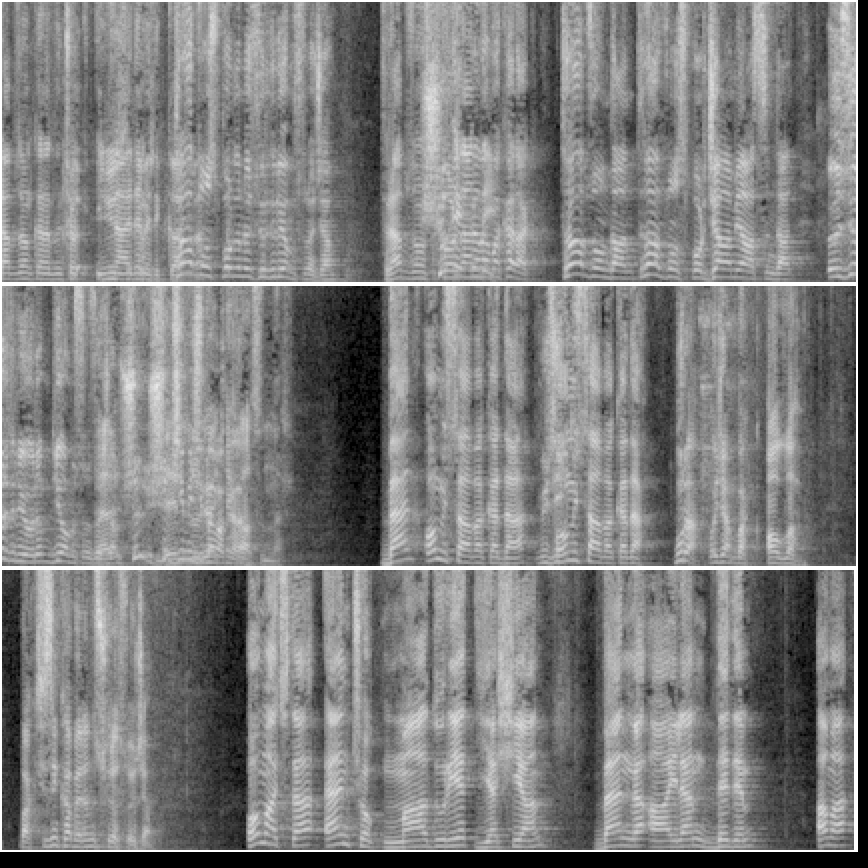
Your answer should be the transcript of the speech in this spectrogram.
Trabzon kanadını çok ikna edemedik galiba. Trabzonspor'dan özür diliyor musun hocam? Şu Trabzonspor'dan ekrana değil. bakarak Trabzon'dan, Trabzonspor camiasından özür diliyorum diyor musunuz hocam? Şu, şu çimicime bakarak. kalsınlar. Ben o müsabakada, Müzik. o müsabakada, Burak hocam bak Allah. Bak sizin kameranız şurası hocam. o maçta en çok mağduriyet yaşayan ben ve ailem dedim. Ama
